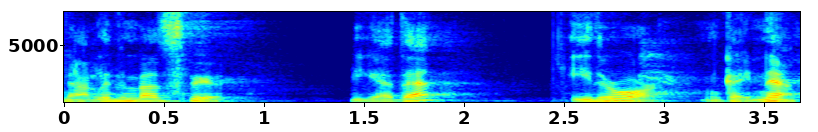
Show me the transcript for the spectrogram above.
not living by the Spirit. You got that? Either or. Okay, now,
